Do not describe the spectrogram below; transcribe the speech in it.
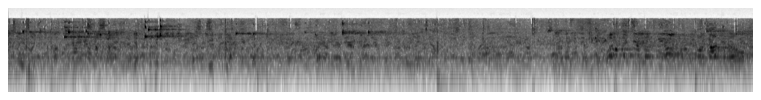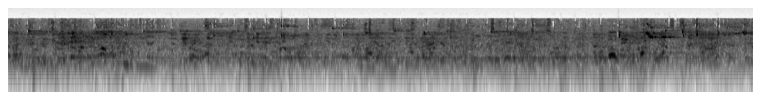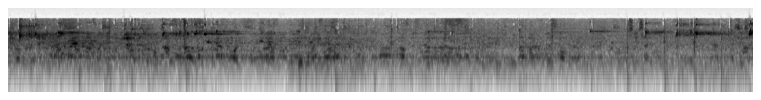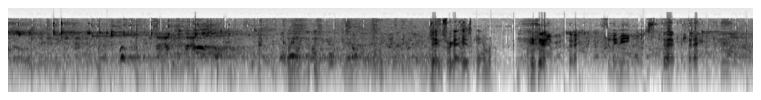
Usually it's like a month in advance, so you have to book it. James forgot his camera. Silly me.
